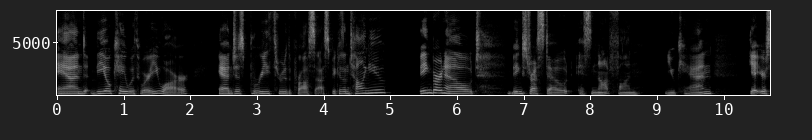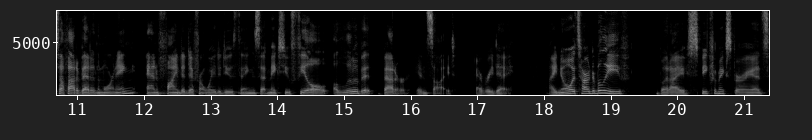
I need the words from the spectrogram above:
and be okay with where you are and just breathe through the process. Because I'm telling you, being burnout, being stressed out is not fun. You can get yourself out of bed in the morning and find a different way to do things that makes you feel a little bit better inside every day. I know it's hard to believe, but I speak from experience.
